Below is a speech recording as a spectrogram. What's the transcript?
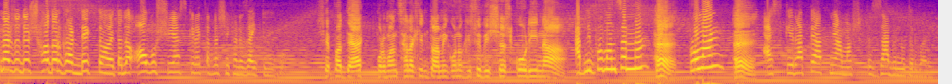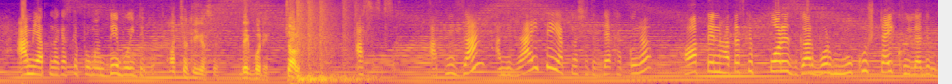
আপনার যদি ওর সদরঘাট দেখতে হয় তাহলে অবশ্যই আজকে রাতে আপনার সেখানে যাইতে হবে সেপা দেখ প্রমাণ ছাড়া কিন্তু আমি কোনো কিছু বিশ্বাস করি না। আপনি প্রমাণ চান না? হ্যাঁ। প্রমাণ? হ্যাঁ। আজকে রাতে আপনি আমার সাথে যাবেন ওদের বাড়ি। আমি আপনাকে আজকে প্রমাণ দেবই দেব। আচ্ছা ঠিক আছে। দেখব নি। চল। আচ্ছা আচ্ছা আপনি যান আমি রাইতেই আপনার সাথে দেখা কইরা হতেন হতে আজকে পরেশ গার্বর মুখোশটাই খুইলা দেব।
